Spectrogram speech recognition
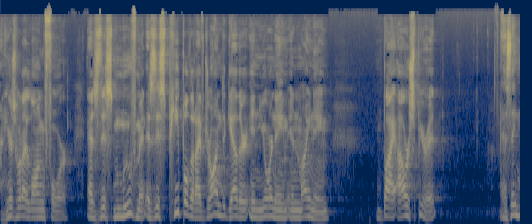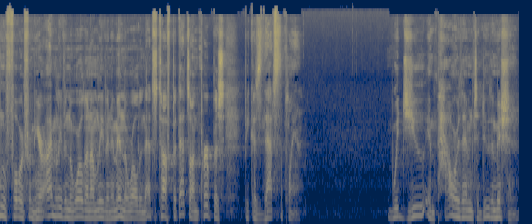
And here's what I long for as this movement, as this people that I've drawn together in your name, in my name, by our Spirit, as they move forward from here, I'm leaving the world and I'm leaving them in the world, and that's tough, but that's on purpose because that's the plan. Would you empower them to do the mission?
